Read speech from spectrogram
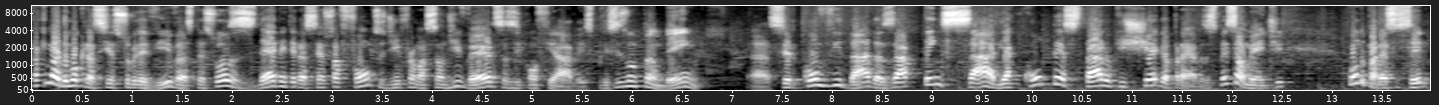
Para que uma democracia sobreviva, as pessoas devem ter acesso a fontes de informação diversas e confiáveis. Precisam também uh, ser convidadas a pensar e a contestar o que chega para elas, especialmente quando parece ser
